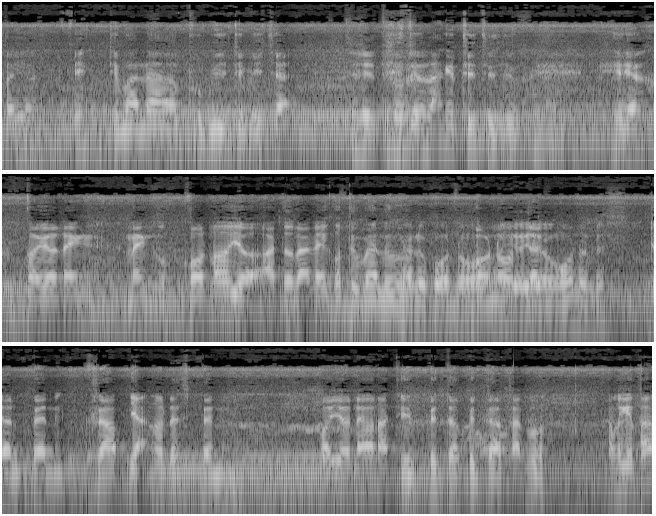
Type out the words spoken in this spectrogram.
kaya eh di mana bumi dipijak? Itu langit dijunjung ya kaya neng neng kono ya aturannya kudu melu. Kalau kono. Kono ya dan ya ngono des. dan ben grabyak loh des. Ben koyone ora dibeda-bedakan loh kalau kita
